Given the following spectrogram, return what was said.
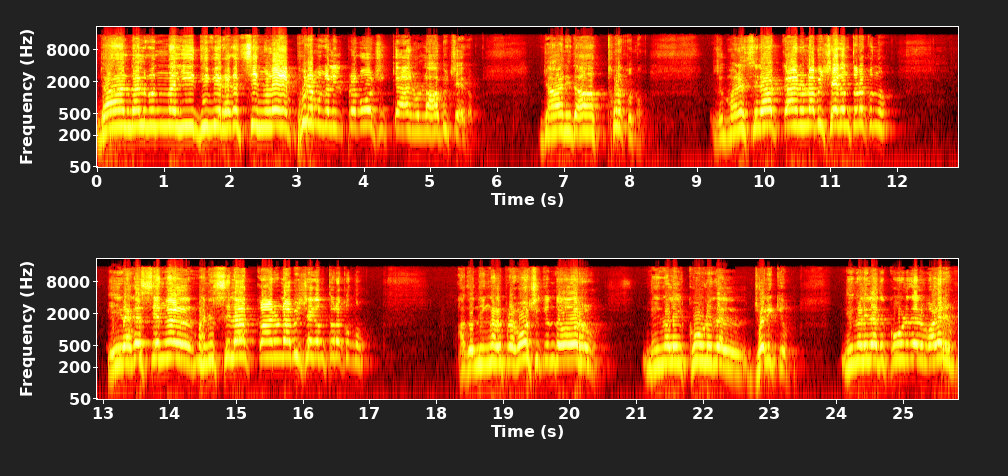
ഞാൻ നൽകുന്ന ഈ ദിവ്യ രഹസ്യങ്ങളെ പുരമുകളിൽ പ്രഘോഷിക്കാനുള്ള അഭിഷേകം ഞാനിതാ തുറക്കുന്നു. ഇത് മനസ്സിലാക്കാനുള്ള അഭിഷേകം തുറക്കുന്നു. ഈ രഹസ്യങ്ങൾ മനസ്സിലാക്കാനുള്ള അഭിഷേകം തുറക്കുന്നു. അത് നിങ്ങൾ പ്രഘോഷിക്കും തോറും നിങ്ങളിൽ കൂടുതൽ ജ്വലിക്കും. നിങ്ങളിൽ അത് കൂടുതൽ വളരും.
